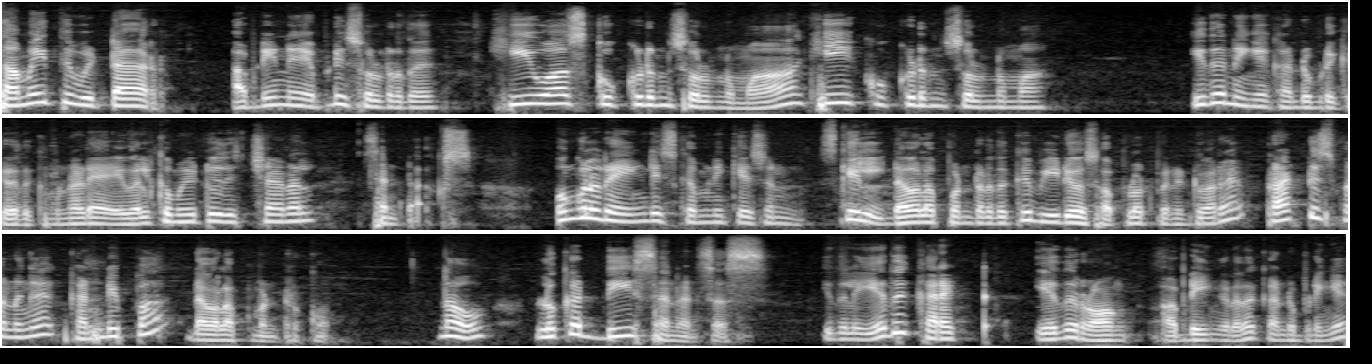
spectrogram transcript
சமைத்து விட்டார் அப்படின்னு எப்படி சொல்கிறது ஹீ வாஸ் குக்குடுன்னு சொல்லணுமா? ஹீ குக்குடுன்னு சொல்லணுமா? இதை நீங்கள் கண்டுபிடிக்கிறதுக்கு முன்னாடி I welcome you to the channel Syntax உங்களுடைய இங்கிலீஷ் கம்யூனிகேஷன் ஸ்கில் டெவலப் பண்ணுறதுக்கு வீடியோஸ் அப்லோட் பண்ணிட்டு வரேன். ப்ராக்டிஸ் பண்ணுங்கள் கண்டிப்பாக டெவலப்மெண்ட் இருக்கும். Now look at these sentences இதில் எது கரெக்ட் எது ராங் அப்படிங்கிறத கண்டுபிடிங்க.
